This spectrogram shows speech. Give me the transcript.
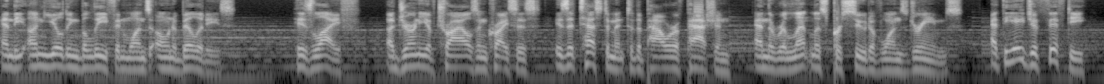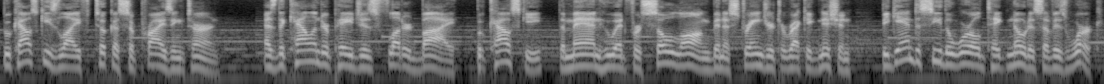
and the unyielding belief in one's own abilities. His life, a journey of trials and crisis, is a testament to the power of passion and the relentless pursuit of one's dreams. At the age of 50, Bukowski's life took a surprising turn. As the calendar pages fluttered by, Bukowski, the man who had for so long been a stranger to recognition, began to see the world take notice of his work.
